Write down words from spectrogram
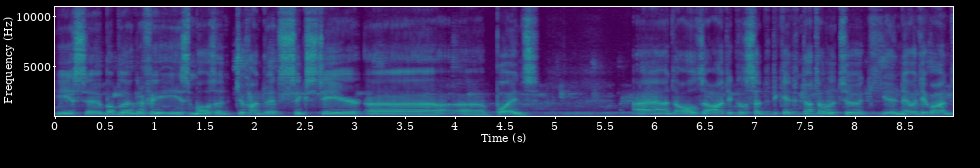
his bibliography is more than 260 uh, uh, points. And all the articles are dedicated not only to neoadjuvant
